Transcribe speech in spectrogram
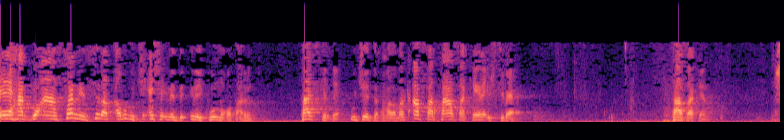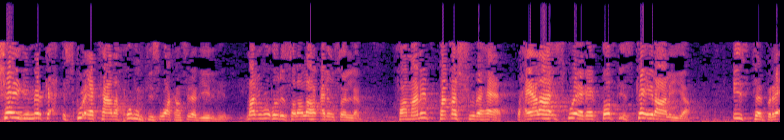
اي حق غو ان سن سيده ابو جيش ان اني كون نقط ارن تاج كده. وجهد حمرا. مرك أفر تاسا اشتباه. تاسا كان شيغي مركا اسكو اكادا حكمكيس وا كان سيدا ما نبيو خوري صلى الله عليه وسلم فمن اتقى الشبهات وحيالها اسكو اكاي قفكي اسكا الىاليا استبرأ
